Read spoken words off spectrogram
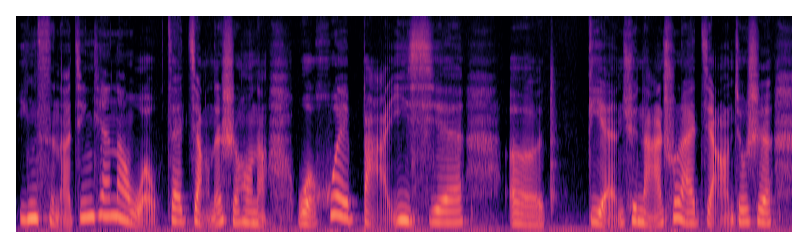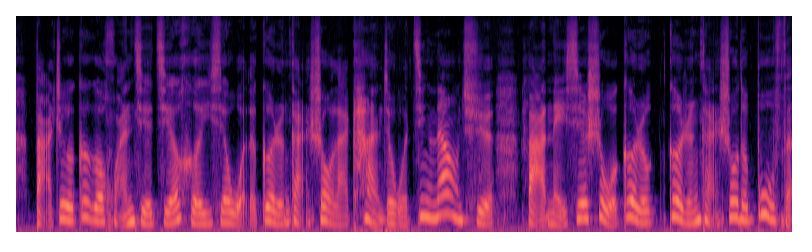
因此呢，今天呢，我在讲的时候呢，我会把一些，呃。点去拿出来讲，就是把这个各个环节结合一些我的个人感受来看，就我尽量去把哪些是我个人个人感受的部分，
